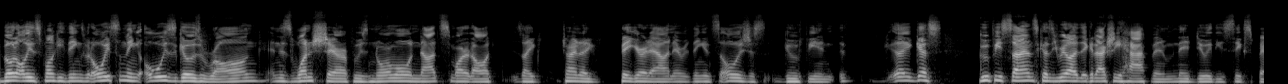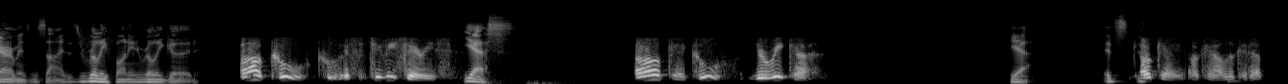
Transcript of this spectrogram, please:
build all these funky things, but always something always goes wrong. And this one sheriff who's normal and not smart at all is like trying to figure it out and everything. It's always just goofy and I guess goofy science because you realize it could actually happen when they do these experiments in science. It's really funny and really good. Oh, cool, cool. It's a TV series. Yes. Okay, cool. Eureka. Yeah. It's, it's okay. Okay, I'll look it up.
